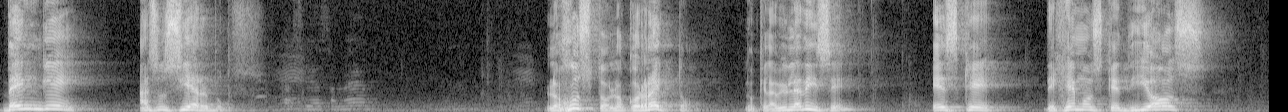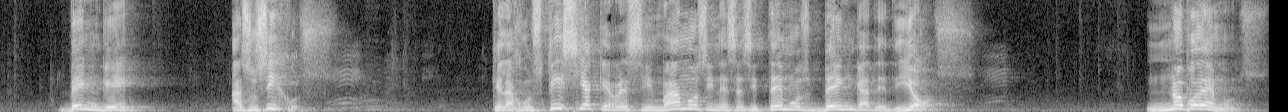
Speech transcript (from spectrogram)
vengue a sus siervos. Lo justo, lo correcto, lo que la Biblia dice, es que Dejemos que Dios vengue a sus hijos. Que la justicia que recibamos y necesitemos venga de Dios. No podemos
